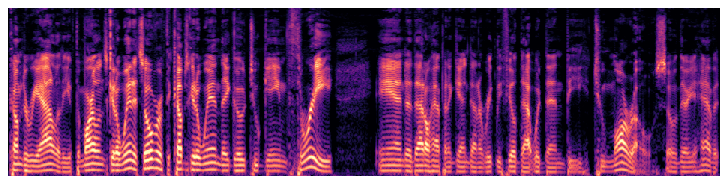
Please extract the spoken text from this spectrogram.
come to reality. If the Marlins get a win, it's over. If the Cubs get a win, they go to Game Three, and uh, that'll happen again down at Wrigley Field. That would then be tomorrow. So there you have it.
